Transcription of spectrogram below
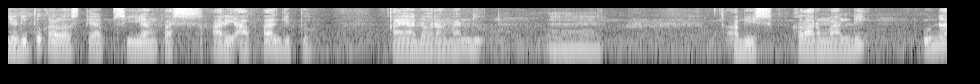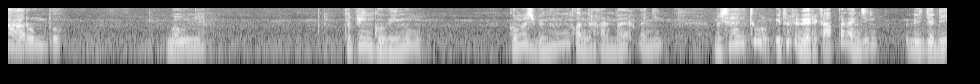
Jadi tuh kalau setiap siang pas hari apa gitu kayak ada orang mandi. Hmm. habis kelar mandi udah harum tuh baunya Tapi yang gue bingung, gue masih bingung kontrakan baru anjing. Misalnya itu itu udah dari kapan anjing? Udah jadi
